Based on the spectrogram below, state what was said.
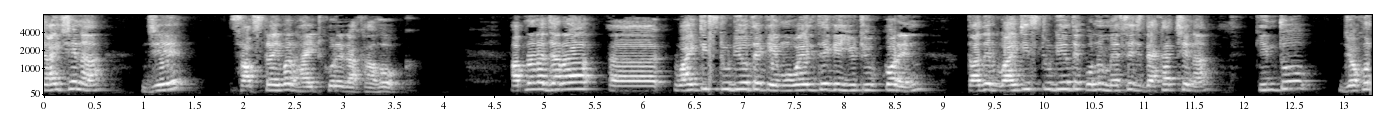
চাইছে না যে সাবস্ক্রাইবার হাইট করে রাখা হোক। আপনারা যারা ওয়াইটি স্টুডিও থেকে মোবাইল থেকে ইউটিউব করেন, তাদের ওয়াইটি স্টুডিওতে কোনো মেসেজ দেখাচ্ছে না। কিন্তু যখন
